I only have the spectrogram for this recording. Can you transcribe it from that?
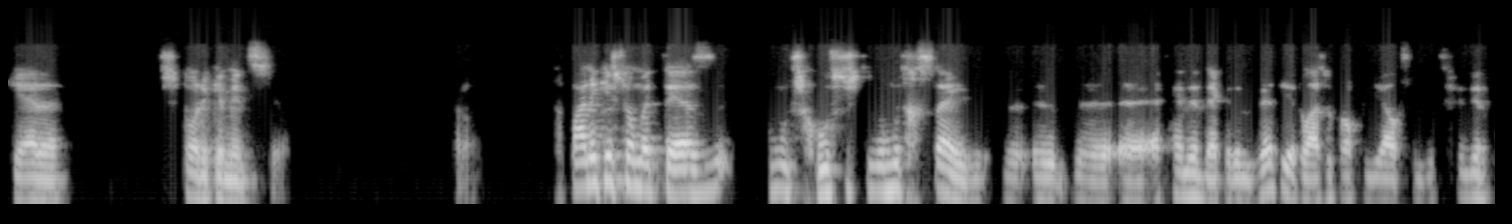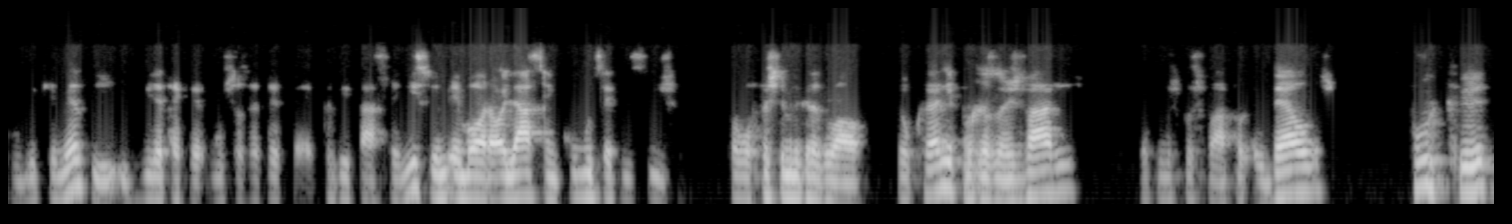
que era historicamente seu. Pronto. Reparem que esta é uma tese que muitos russos tinham muito receio de, de, de, até na década de 90, e aliás o próprio Yeltsin de defender publicamente, e, e devia até que muitos até acreditassem nisso, embora olhassem com muito ceticismo para o afastamento gradual da Ucrânia, por razões várias, temos depois falar delas, porque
